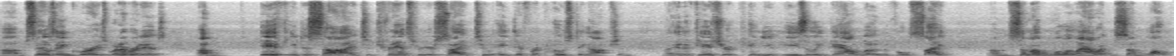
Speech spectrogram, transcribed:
um, sales inquiries whatever it is. Um, if you decide to transfer your site to a different hosting option uh, in the future can you easily download the full site? Um, some of them will allow it and some won't.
